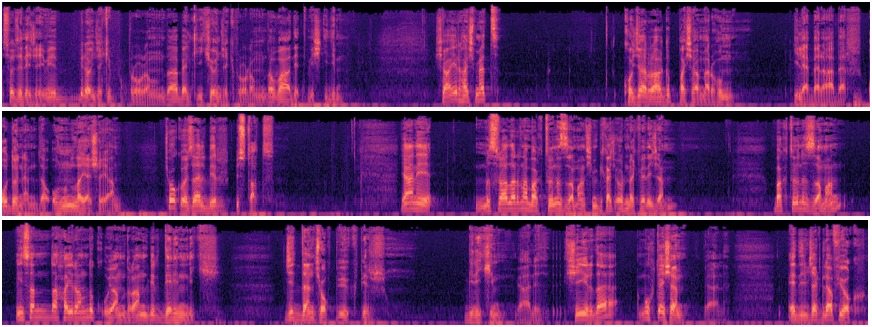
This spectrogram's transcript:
söz edeceğimi bir önceki programımda, belki iki önceki programımda vaat etmiş idim. Şair Haşmet Koca Ragıp Paşa merhum ile beraber o dönemde onunla yaşayan çok özel bir üstad. Yani mısralarına baktığınız zaman şimdi birkaç örnek vereceğim. Baktığınız zaman insanında hayranlık uyandıran bir derinlik. Cidden çok büyük bir birikim yani şiirde muhteşem yani edilecek laf yok.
